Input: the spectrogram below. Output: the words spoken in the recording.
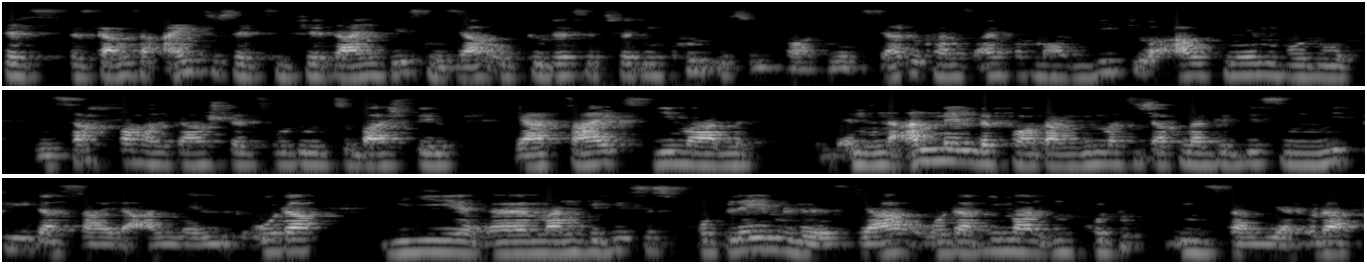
das, das Ganze einzusetzen für dein Business, ja, ob du das jetzt für den Kundensupport nutzt, ja, du kannst einfach mal ein Video aufnehmen, wo du einen Sachverhalt darstellst, wo du zum Beispiel, ja, zeigst, wie man einen Anmeldevorgang, wie man sich auf einer gewissen Mitgliederseite anmeldet oder wie äh, man ein gewisses Problem löst, ja, oder wie man ein Produkt installiert oder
